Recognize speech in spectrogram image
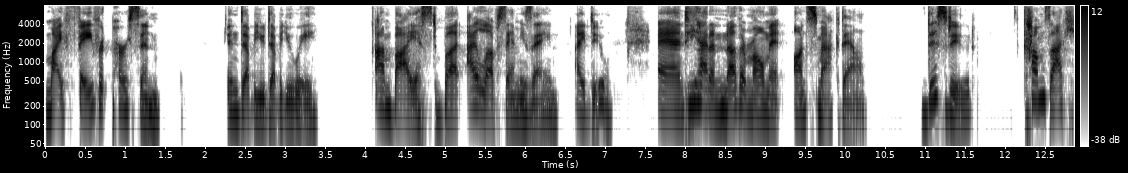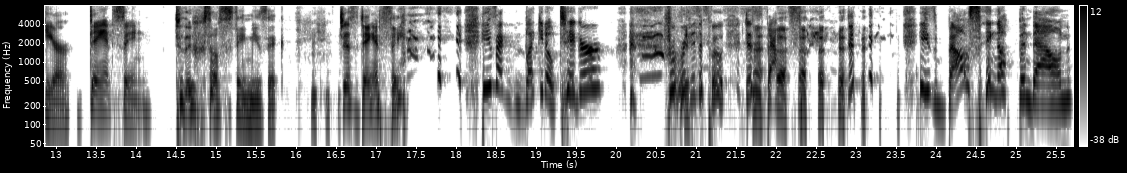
my favorite person in WWE. I'm biased, but I love Sami Zayn. I do. And he had another moment on SmackDown. This dude comes out here dancing to the Usos theme music, just dancing. He's like, like you know, Tigger from Winnie the Pooh, just bouncing. He's bouncing up and down,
